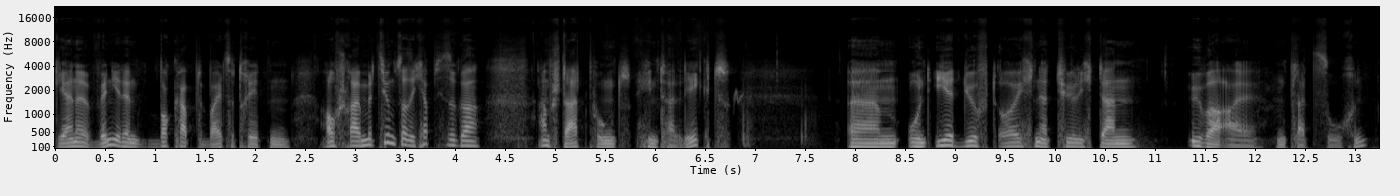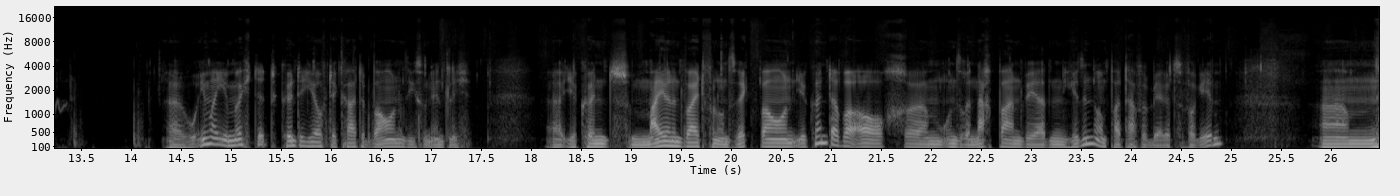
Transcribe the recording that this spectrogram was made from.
gerne, wenn ihr denn Bock habt, beizutreten, aufschreiben. Beziehungsweise ich habe sie sogar am Startpunkt hinterlegt. Ähm, und ihr dürft euch natürlich dann überall einen Platz suchen. Äh, wo immer ihr möchtet, könnt ihr hier auf der Karte bauen, sie ist unendlich. Äh, ihr könnt meilenweit von uns wegbauen, ihr könnt aber auch ähm, unsere Nachbarn werden. Hier sind noch ein paar Tafelberge zu vergeben. Ähm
